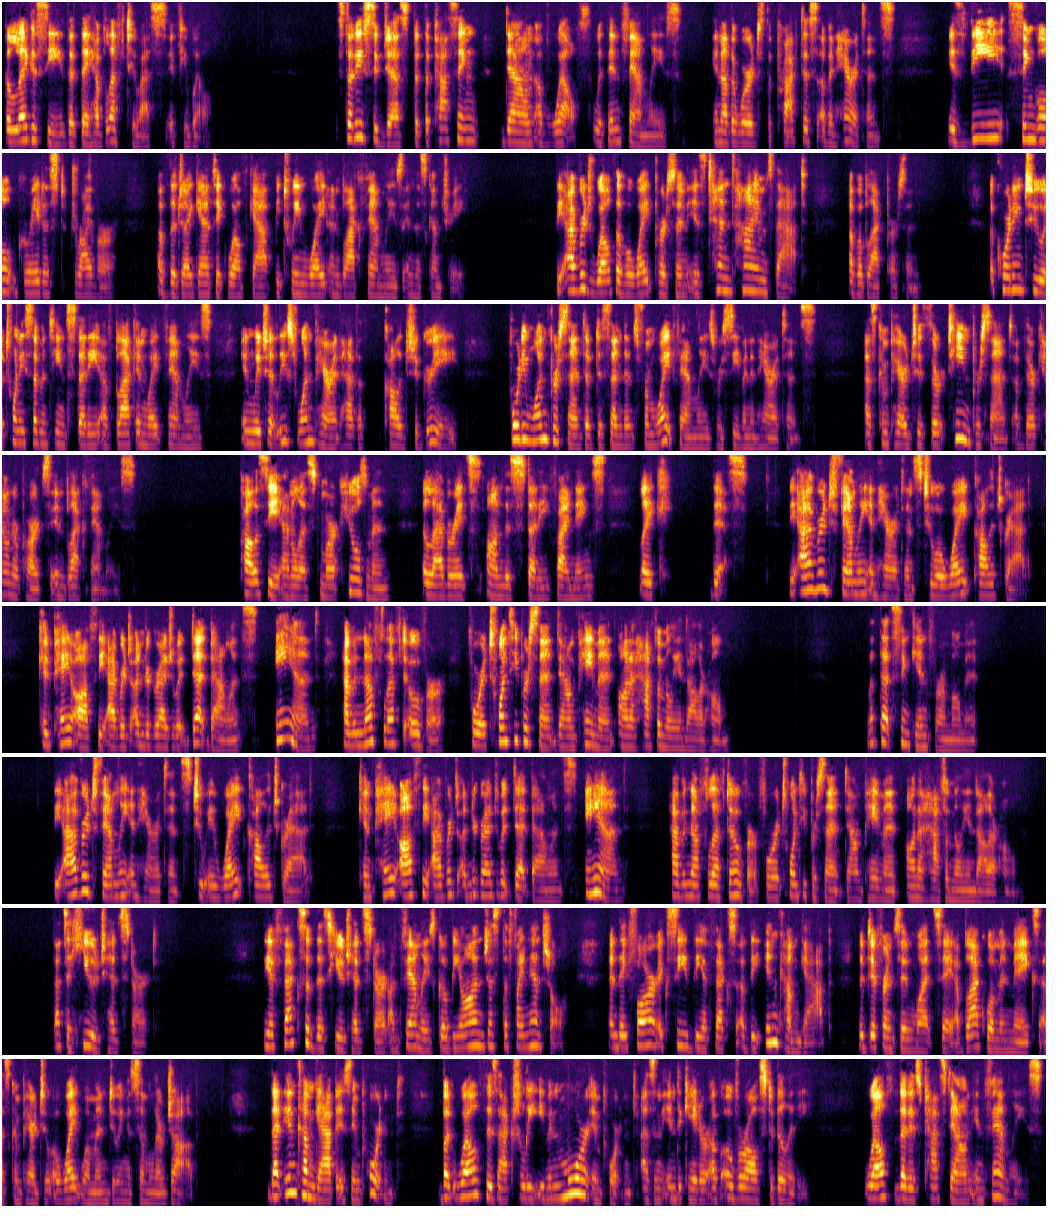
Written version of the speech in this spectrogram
the legacy that they have left to us, if you will. Studies suggest that the passing down of wealth within families, in other words, the practice of inheritance, is the single greatest driver of the gigantic wealth gap between white and black families in this country. The average wealth of a white person is 10 times that of a black person. According to a 2017 study of black and white families, in which at least one parent had a college degree, 41% of descendants from white families receive an inheritance, as compared to 13% of their counterparts in black families. Policy analyst Mark Huelsman elaborates on this study findings like this the average family inheritance to a white college grad can pay off the average undergraduate debt balance and have enough left over for a 20% down payment on a half a million dollar home. Let that sink in for a moment. The average family inheritance to a white college grad can pay off the average undergraduate debt balance and have enough left over for a 20% down payment on a half a million dollar home. That's a huge head start. The effects of this huge head start on families go beyond just the financial, and they far exceed the effects of the income gap, the difference in what, say, a black woman makes as compared to a white woman doing a similar job. That income gap is important, but wealth is actually even more important as an indicator of overall stability wealth that is passed down in families,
